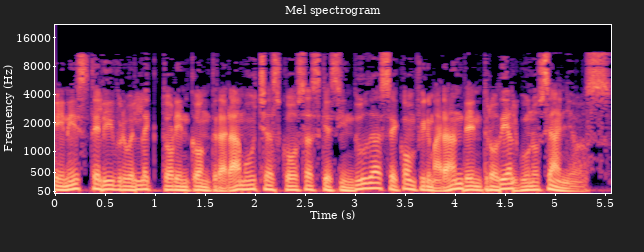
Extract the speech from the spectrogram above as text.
En este libro el lector encontrará muchas cosas que sin duda se confirmarán dentro de algunos años.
